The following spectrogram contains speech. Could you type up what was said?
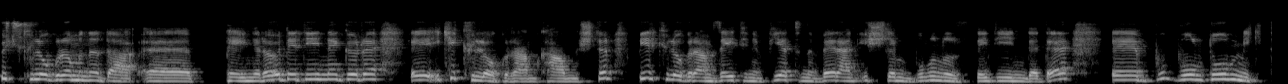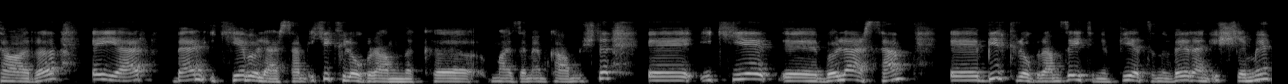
3 kilogramını da e, peynire ödediğine göre e, 2 kilogram kalmıştır. 1 kilogram zeytinin fiyatını veren işlemi bulunuz dediğinde de e, bu bulduğum miktarı eğer ben ikiye bölersem 2 kilogramlık e, malzemem kalmıştı. E, ikiye e, bölersem e, 1 kilogram zeytinin fiyatını veren işlemi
